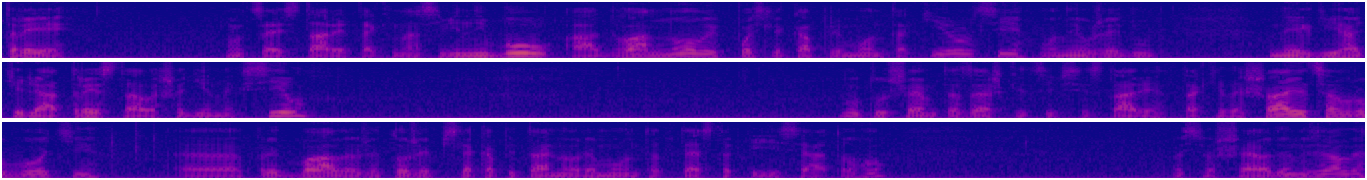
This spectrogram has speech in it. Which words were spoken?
три Ну, цей старий так у нас він і був, а два нових після капремонта кіровці. Вони вже йдуть, в них двигателя 300 лошадиних сил. Ну, тут ще МТЗшки ці всі старі так і лишаються в роботі. Е, придбали вже теж після капітального ремонту Т-150. Ось ось ще один взяли.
